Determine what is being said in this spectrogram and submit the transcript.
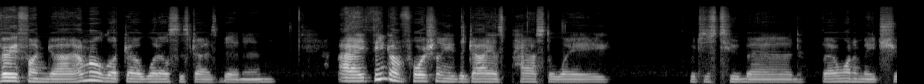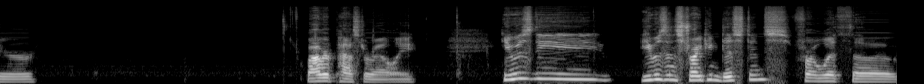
very fun guy. I'm going to look up what else this guy's been in. I think, unfortunately, the guy has passed away, which is too bad. But I want to make sure. Robert Pastorelli. He was the he was in striking distance for with uh,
